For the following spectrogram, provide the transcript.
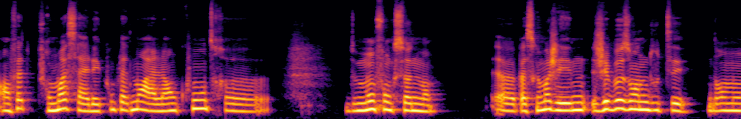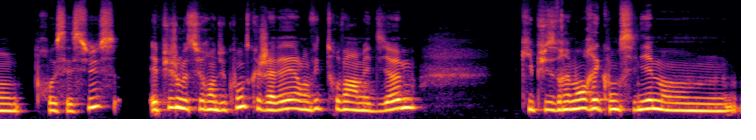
en fait, pour moi, ça allait complètement à l'encontre de mon fonctionnement. parce que moi, j'ai besoin de douter dans mon processus. Et puis, je me suis rendu compte que j'avais envie de trouver un médium qui puisse vraiment réconcilier mon,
